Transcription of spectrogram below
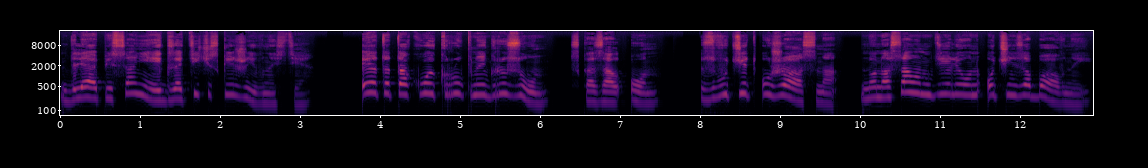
для описания экзотической живности. «Это такой крупный грызун», — сказал он. «Звучит ужасно, но на самом деле он очень забавный.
